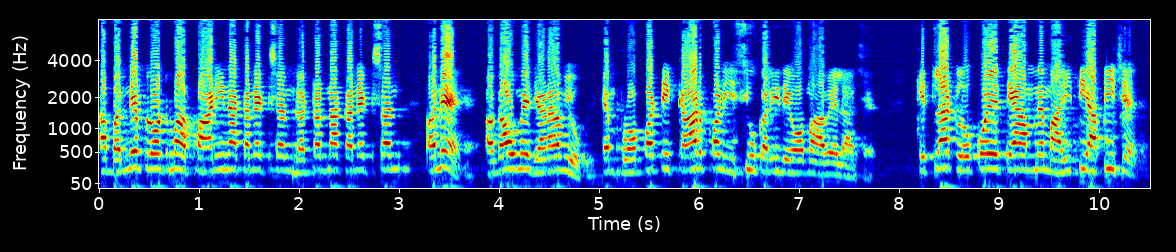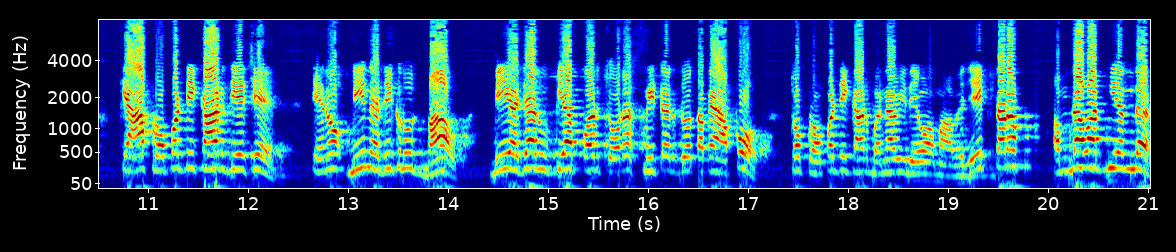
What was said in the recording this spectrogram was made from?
આ બંને પ્લોટમાં પાણીના કનેક્શન ગટરના કનેક્શન અને અગાઉ મેં જણાવ્યું એમ પ્રોપર્ટી કાર્ડ પણ ઇસ્યુ કરી દેવામાં આવેલા છે. કેટલાક લોકોએ ત્યાં અમને માહિતી આપી છે કે આ પ્રોપર્ટી કાર્ડ જે છે, એનો બિન અધિકૃત ભાવ બે હજાર રૂપિયા પર ચોરસ મીટર જો તમે આપો, તો પ્રોપર્ટી કાર્ડ બનાવી દેવામાં આવે છે. એક તરફ અમદાવાદની અંદર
